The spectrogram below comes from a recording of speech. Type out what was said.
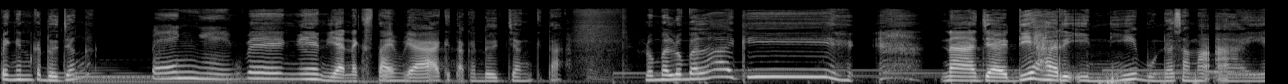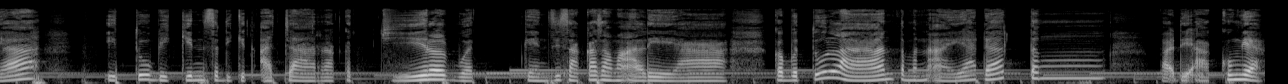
pengen ke dojang gak? Pengen. Pengen. Ya next time ya kita ke dojang Kita lomba-lomba lagi Nah jadi hari ini bunda sama ayah itu bikin sedikit acara kecil buat Kenzi, Saka sama Alea. Kebetulan temen ayah dateng, Pak De Agung ya.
